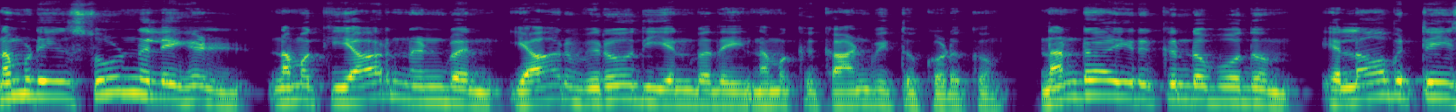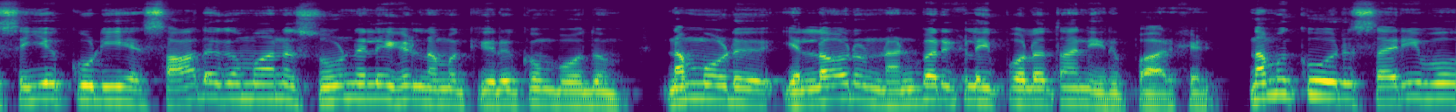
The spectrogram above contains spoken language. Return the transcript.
நம்முடைய சூழ்நிலைகள் நமக்கு யார் நண்பன் யார் விரோதி என்பதை நமக்கு காண்பித்துக் கொடுக்கும். நன்றாய் இருக்கின்ற போதும் எல்லாவற்றையும் செய்யக்கூடிய சாதகமான சூழ்நிலைகள் நமக்கு இருக்கும் போதும் நம்மோடு எல்லாரும் நண்பர்களைப் போலத்தான் இருப்பார்கள். நமக்கு ஒரு சரிவோ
